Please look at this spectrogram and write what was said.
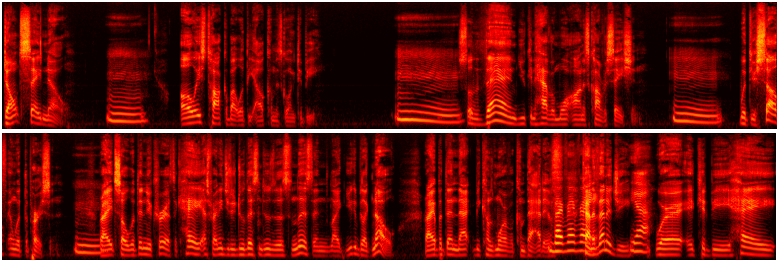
don't say no. Always talk about what the outcome is going to be. Mm. So then you can have a more honest conversation Mm. with yourself and with the person. Mm. Right. So within your career, it's like, hey, Espree, I need you to do this and do this and this. And like you could be like, no. Right. But then that becomes more of a combative Right, right, kind of energy. Yeah. Where it could be, hey,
